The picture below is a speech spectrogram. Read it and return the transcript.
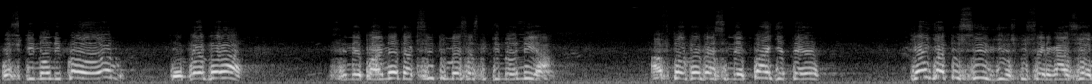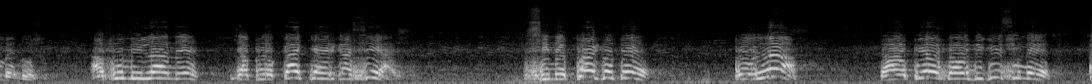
ως κοινωνικό όν και βέβαια στην επανένταξή του μέσα στην κοινωνία. Αυτό βέβαια συνεπάγεται και για τους ίδιους τους εργαζόμενους αφού μιλάνε για μπλοκάκια εργασίας συνεπάγονται πολλά τα οποία θα οδηγήσουν 50,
